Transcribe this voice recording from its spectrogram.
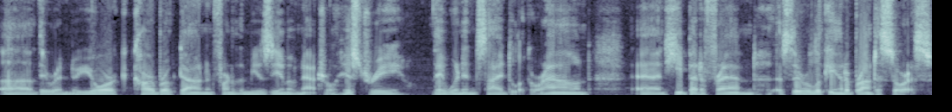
Uh, they were in New York. Car broke down in front of the Museum of Natural History. They went inside to look around, and he bet a friend as they were looking at a brontosaurus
